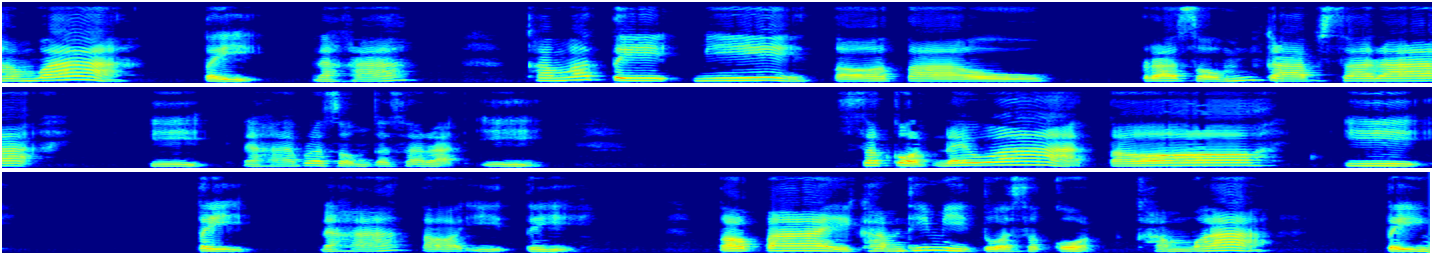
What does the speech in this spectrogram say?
คำว่า ตินะคะคำว่าติมีต่อเต่าผสมกับสระอีนะคะผสมกับสระอีสะกดได้ว่าตออีตินะคะตออีติ ต่อไปคำที่มีตัวสะกดคำว่า ติง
